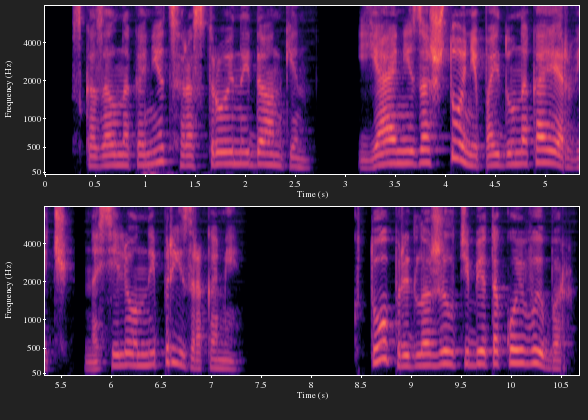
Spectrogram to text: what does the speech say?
— сказал, наконец, расстроенный Данкин. «Я ни за что не пойду на Каэрвич, населенный призраками». «Кто предложил тебе такой выбор?»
